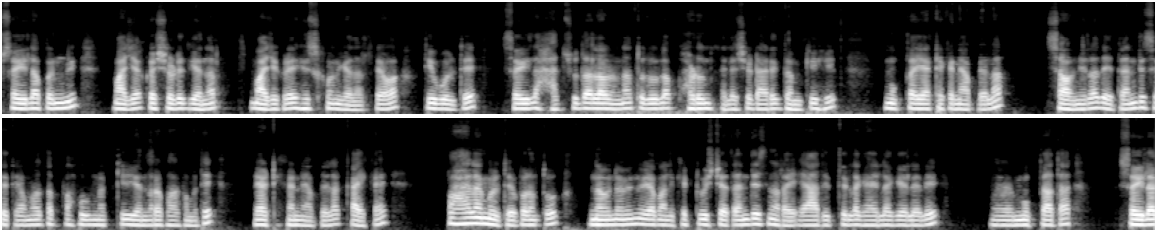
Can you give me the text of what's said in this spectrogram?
सईला पण मी माझ्या कस्टडीत घेणार माझ्याकडे हिसकून घेणार. तेव्हा ती बोलते सईला हातसुद्धा लावला ना तर तुला फाडून खायला अशी डायरेक्ट धमकी ही मुक्ता या ठिकाणी आपल्याला सावनीला देताना दिसते त्यामुळे आता पाहू नक्की येणाऱ्या भागामध्ये या ठिकाणी आपल्याला काय काय पाहायला मिळते परंतु नवनवीन या मालिकेत ट्विस्ट येताना दिसणार आहे. या आदित्यला घ्यायला गेलेले मुक्ता आता सईला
